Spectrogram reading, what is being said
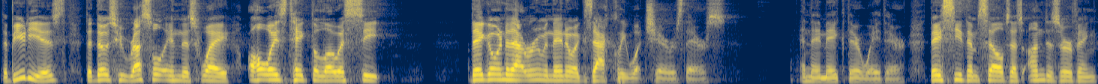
The beauty is that those who wrestle in this way always take the lowest seat. They go into that room and they know exactly what chair is theirs, and they make their way there. They see themselves as undeserving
